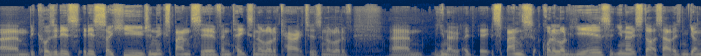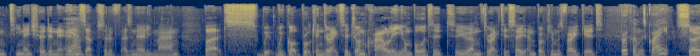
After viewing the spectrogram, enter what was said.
um, because it is it is so huge and expansive and takes in a lot of characters and a lot of um, you know it, it spans quite a lot of years. You know, it starts out as young teenagehood and it Yeah. ends up sort of as an early man. But we, we've got Brooklyn director John Crowley on board to to um, direct it. So and Brooklyn was very good. Brooklyn was great. So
